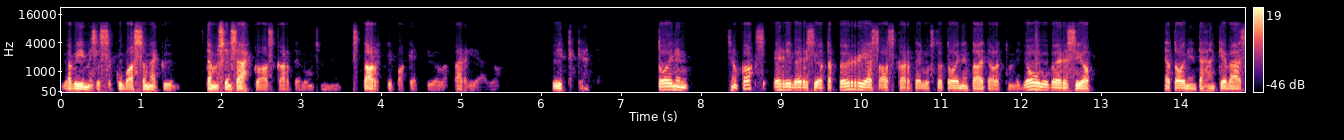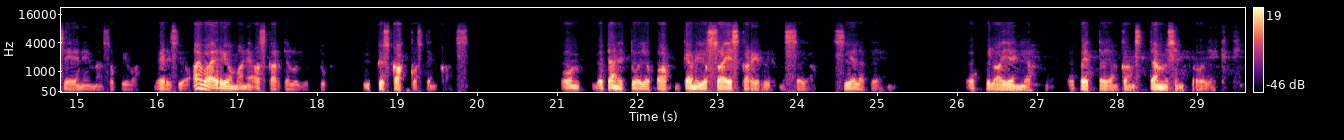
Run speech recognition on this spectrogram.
ja viimeisessä kuvassa näkyy tämmöisen sähköaskarteluun starttipaketti, jolla pärjää jo pitkään. Toinen, se on kaksi eri versiota pörriäisaskartelusta, toinen taitaa olla jouluversio, ja toinen tähän kevääseen enemmän sopiva versio. Aivan erinomainen askartelujuttu ykkös-kakkosten kanssa. On vetänyt tuo jopa, käynyt jossain eskariryhmässä ja siellä tehnyt oppilaajien ja opettajan kanssa tämmöisen projektin.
